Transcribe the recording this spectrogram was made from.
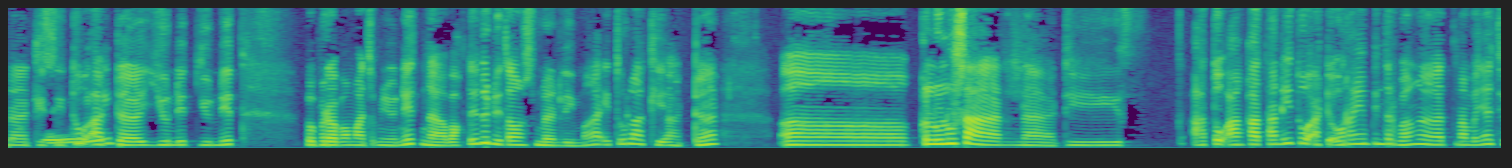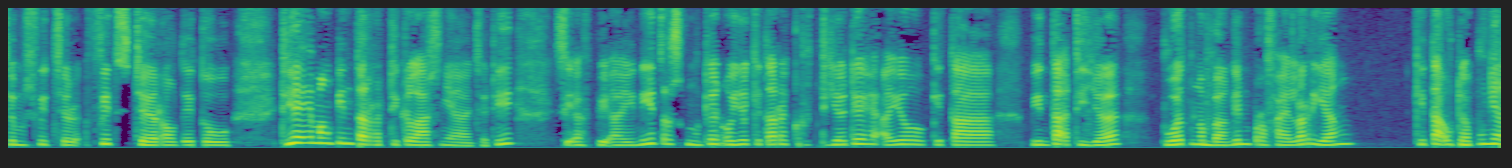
Nah, di situ ada unit-unit beberapa macam unit. Nah, waktu itu di tahun 95 itu lagi ada eh kelulusan. Nah, di atau angkatan itu ada orang yang pinter banget namanya James Fitzger- Fitzgerald itu. Dia emang pinter di kelasnya. Jadi si FBI ini terus kemudian oh ya kita rekrut dia deh ayo kita minta dia buat ngembangin profiler yang kita udah punya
